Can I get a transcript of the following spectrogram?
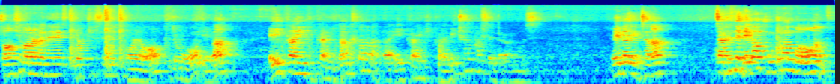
정확히 말하면은 이렇게 쓰면 좋아요 부등호 얘가 A 프라임 B 프라임보다 크거나 같다 A 프라임 B 프라임이 최소값이 된다는 거지 여기까지 괜찮아? 자, 근데 내가 궁금한 건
